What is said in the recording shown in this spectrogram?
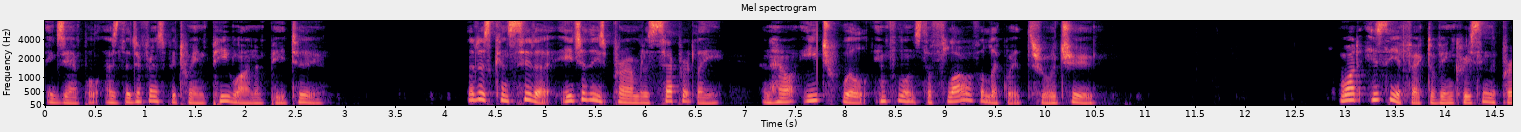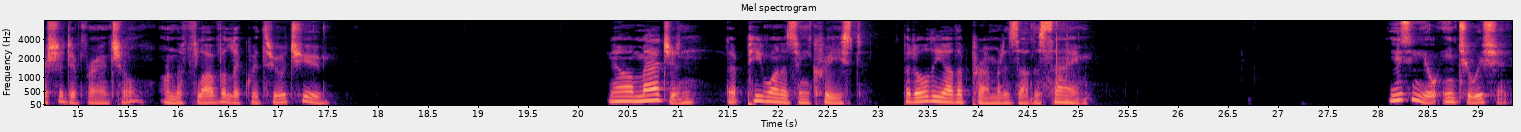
example as the difference between P1 and P2. Let us consider each of these parameters separately and how each will influence the flow of a liquid through a tube. What is the effect of increasing the pressure differential on the flow of a liquid through a tube? Now imagine that P1 is increased, but all the other parameters are the same. Using your intuition,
